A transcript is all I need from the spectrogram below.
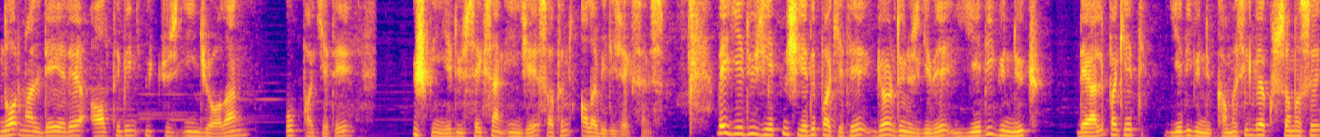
Normal değeri 6300 inci olan bu paketi 3780 inciye satın alabileceksiniz. Ve 777 paketi gördüğünüz gibi 7 günlük değerli paket, 7 günlük Kamasilvia kutsaması,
